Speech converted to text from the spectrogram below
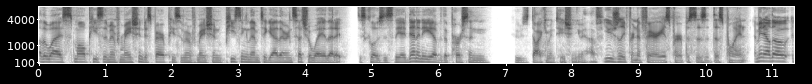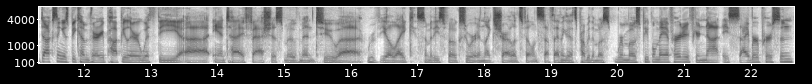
otherwise small pieces of information, disparate pieces of information, piecing them together in such a way that it discloses the identity of the person whose documentation you have. usually for nefarious purposes at this point. I mean, although doxing has become very popular with the uh, anti-fascist movement to uh, reveal like some of these folks who are in like Charlottesville and stuff. I think that's probably the most where most people may have heard it if you're not a cyber person.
